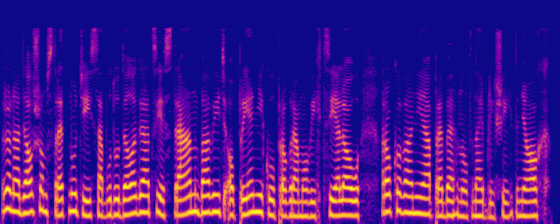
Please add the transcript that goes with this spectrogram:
že na ďalšom stretnutí sa budú delegácie strán baviť o prieniku programových cieľov. Rokovania prebehnú v najbližších dňoch.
